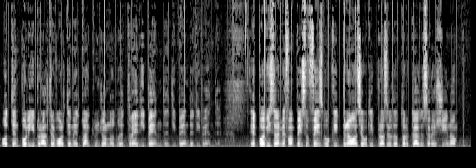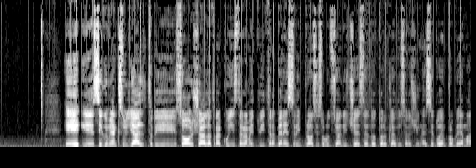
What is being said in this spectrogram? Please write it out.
ho tempo libero, altre volte metto anche un giorno, due, tre, dipende, dipende, dipende e poi visita la mia fanpage su Facebook Ipnosi, Autoipnosi del dottor Claudio Saracino. E seguimi anche sugli altri social tra cui Instagram e Twitter. Benessere ipnosi soluzione DCS del dottor Claudio Saracino. E se tu hai un problema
